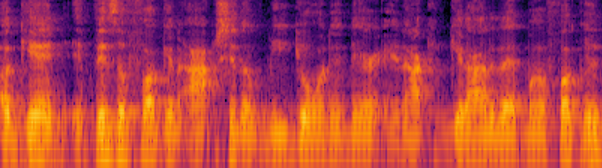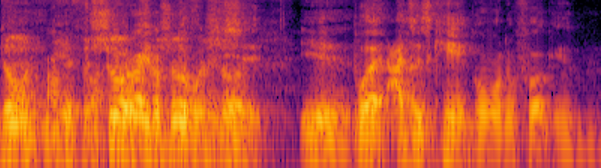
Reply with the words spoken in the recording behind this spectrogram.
Again, if there's a fucking option of me going in there and I can get out of that motherfucker, You're doing it, I'm yeah, for sure, right, for I'm sure, doing for that sure. shit. Yeah. But I just can't go on a fucking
